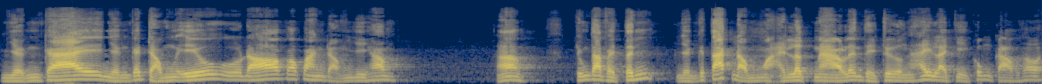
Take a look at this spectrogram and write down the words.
những cái những cái trọng yếu đó có quan trọng gì không? Không chúng ta phải tính những cái tác động ngoại lực nào lên thị trường hay là chỉ cung cầu thôi.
